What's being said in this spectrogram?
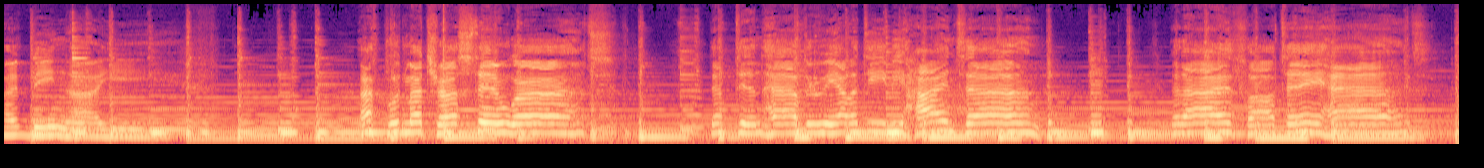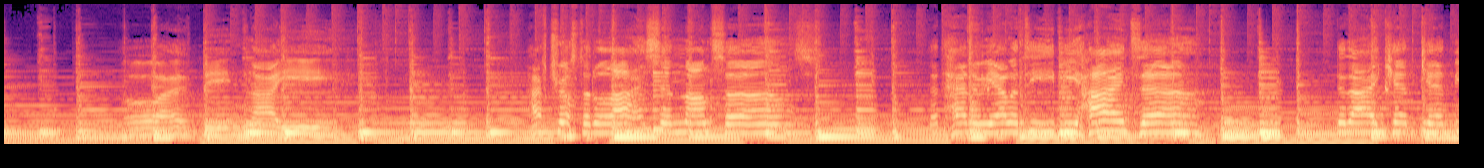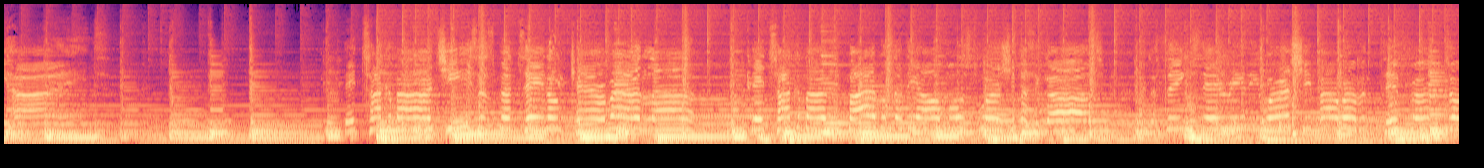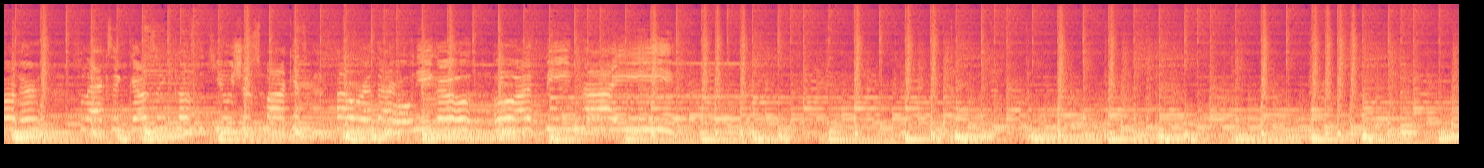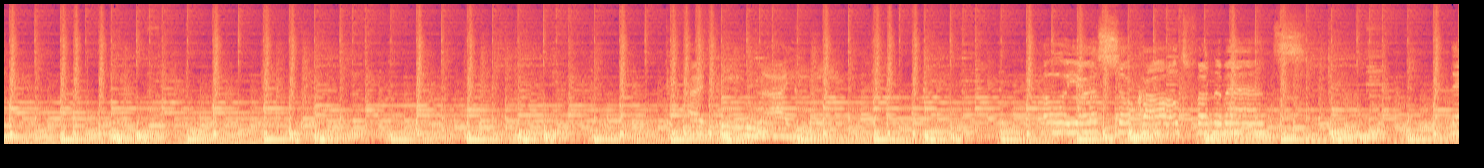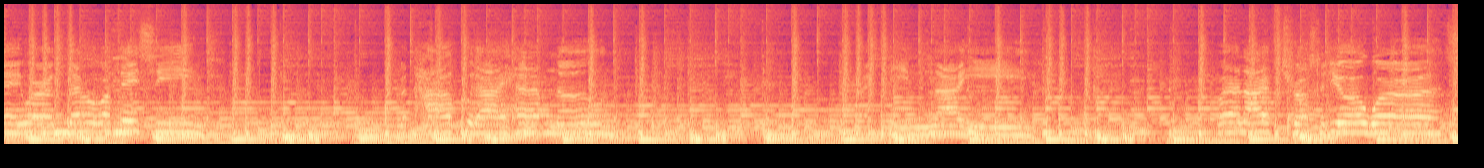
I've been naive. I've put my trust in words that didn't have the reality behind them that I thought they had. Oh, I've been naive. I've trusted lies and nonsense that had a reality behind them that I can't get behind. They talk about Jesus, but they don't care about love. They talk about the Bible that they almost worship as a god. But the things they really worship are of a different order. Flags and guns and constitutions, markets, power and their own your so-called fundaments, they were never what they seemed. But how could I have known? I've been naive when I've trusted your words.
